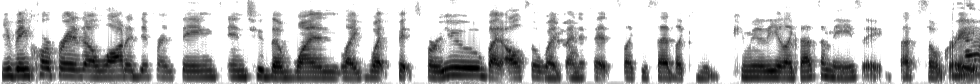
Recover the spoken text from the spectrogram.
you've incorporated a lot of different things into the one like what fits for you but also what yeah. benefits like you said like community like that's amazing that's so great yeah.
